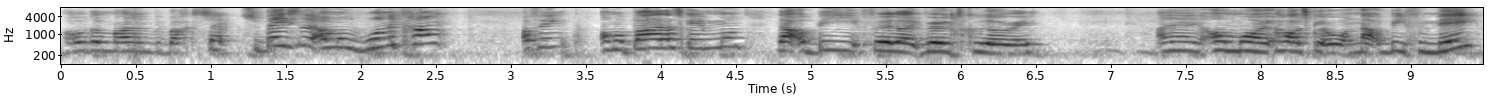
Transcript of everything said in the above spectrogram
Hold on, Ryan, be back a sec. So, basically, I'm on one account, I think. On my Badass Gaming one. That'll be for, like, Road to Glory. And then on my Hard one, that would be for me.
